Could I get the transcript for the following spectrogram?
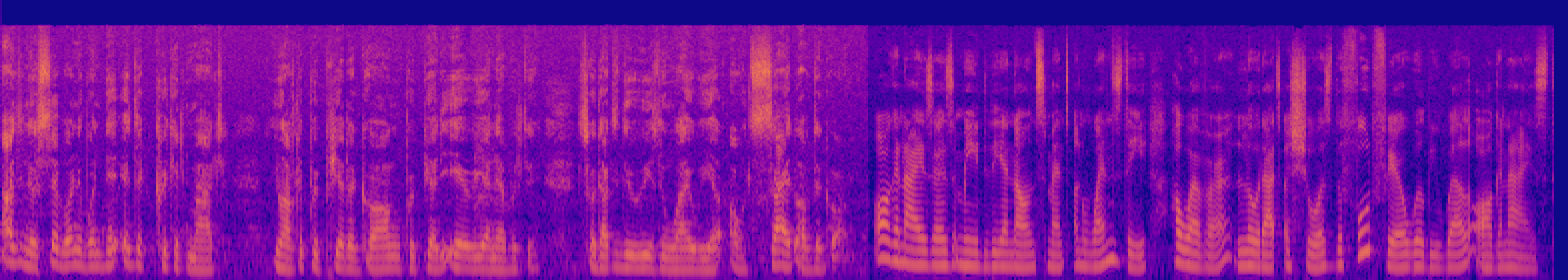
as you know, said, when, there is a cricket match, you have to prepare the ground, prepare the area and everything. So that is the reason why we are outside of the ground. Organizers made the announcement on Wednesday. However, Lodat assures the food fair will be well organized.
